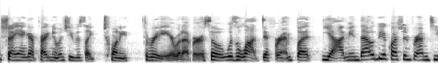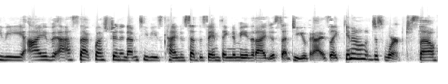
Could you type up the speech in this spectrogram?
Cheyenne got pregnant when she was like 23 or whatever, so it was a lot different. But yeah, I mean, that would be a question for MTV. I've asked that question, and MTV's kind of said the same thing to me that I just said to you guys. Like, you know, it just worked. So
